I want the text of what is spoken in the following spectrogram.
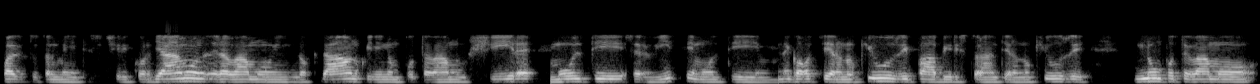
quasi totalmente. Se ci ricordiamo, eravamo in lockdown, quindi non potevamo uscire, molti servizi, molti negozi erano chiusi, pub, ristoranti erano chiusi, non potevamo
